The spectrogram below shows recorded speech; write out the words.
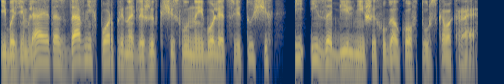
ибо земля эта с давних пор принадлежит к числу наиболее цветущих и изобильнейших уголков Турского края.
